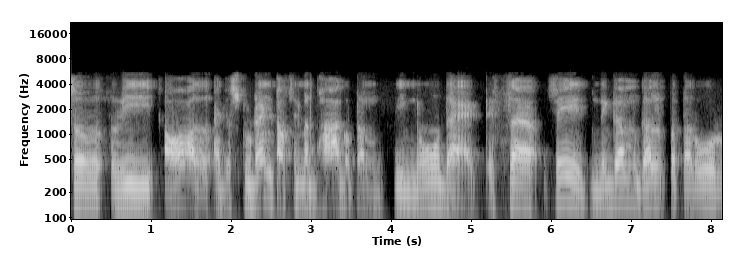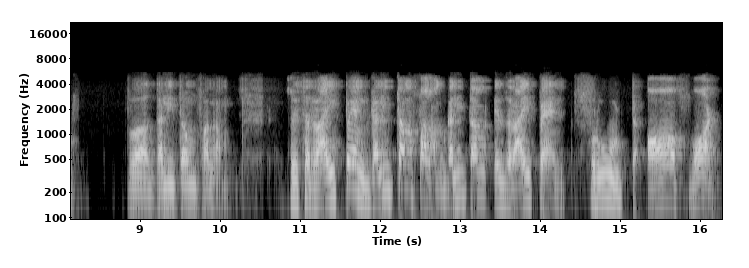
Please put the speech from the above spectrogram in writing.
So we all, as a student of Srimad Bhagavatam, we know that it's a, say, Nigam Galpa Tarur Galitam Phalam. So it's a ripened, galitam phalam. Galitam is ripened fruit of what?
